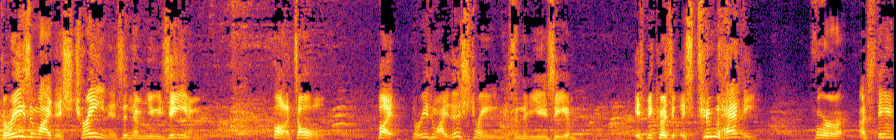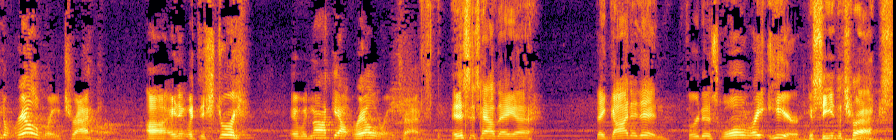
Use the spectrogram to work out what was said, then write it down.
The reason why this train is in the museum, well, it's old, but the reason why this train is in the museum is because it was too heavy for a standard railroad track, uh, and it would destroy it would knock out railroad tracks. And this is how they uh, they got it in through this wall right here. You see the tracks.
